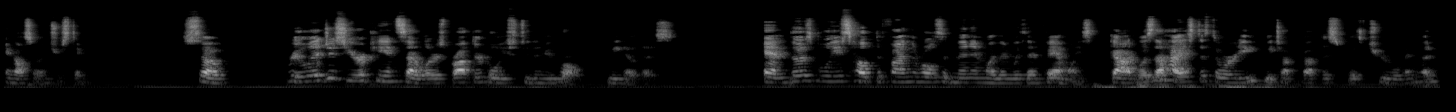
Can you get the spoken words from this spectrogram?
and also interesting. So, religious European settlers brought their beliefs to the New World. We know this. And those beliefs helped define the roles of men and women within families. God was the highest authority. We talked about this with true womanhood.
